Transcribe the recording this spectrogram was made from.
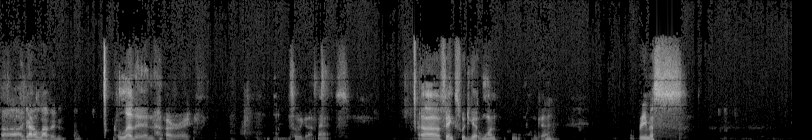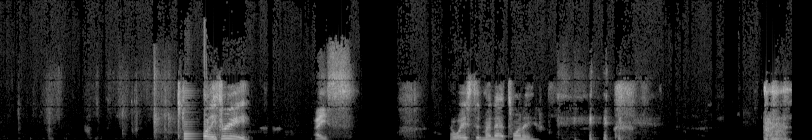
Uh, I got eleven. Eleven. All right. So we got Max. Uh, Finks, what'd you get? One. Ooh, okay. Remus. 23 Ice. i wasted my nat 20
